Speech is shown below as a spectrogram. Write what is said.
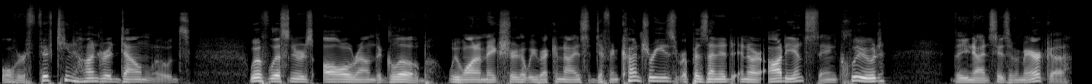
over 1,500 downloads with listeners all around the globe. We want to make sure that we recognize the different countries represented in our audience. They include the United States of America,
